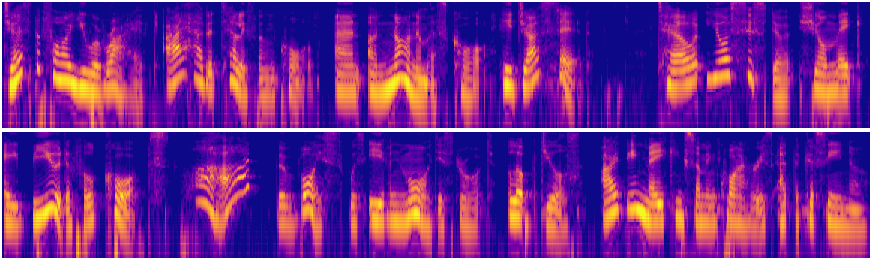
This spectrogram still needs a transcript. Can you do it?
Just before you arrived, I had a telephone call, an anonymous call. He just said, Tell your sister she'll make a beautiful corpse. What? The voice was even more distraught. Look, Jules, I've been making some inquiries at the casino.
